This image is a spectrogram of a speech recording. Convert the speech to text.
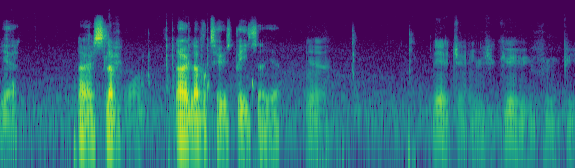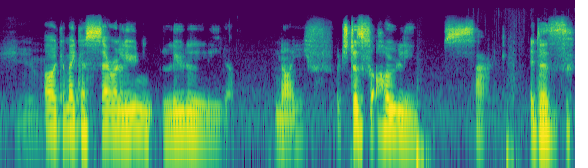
yeah. No, it's level one. No, level two is beta. Yeah. Yeah. Yeah, James, you gave PCM. Oh, I can make a cerulean knife, which does holy sack. It does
